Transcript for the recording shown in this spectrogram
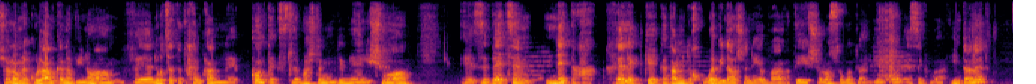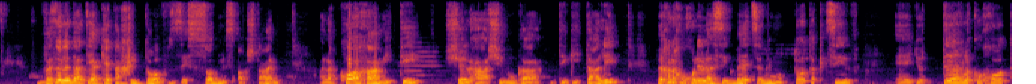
שלום לכולם, כאן אבינועם, ואני רוצה לתת לכם כאן קונטקסט למה שאתם עומדים לשמוע. זה בעצם נתח, חלק קטן מתוך וובינר שאני העברתי, שלוש סודות להגדיל כל עסק באינטרנט, וזה לדעתי הקטע הכי טוב, זה סוד מספר 2, על הכוח האמיתי של השיווק הדיגיטלי, ואיך אנחנו יכולים להשיג בעצם עם אותו תקציב יותר לקוחות,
